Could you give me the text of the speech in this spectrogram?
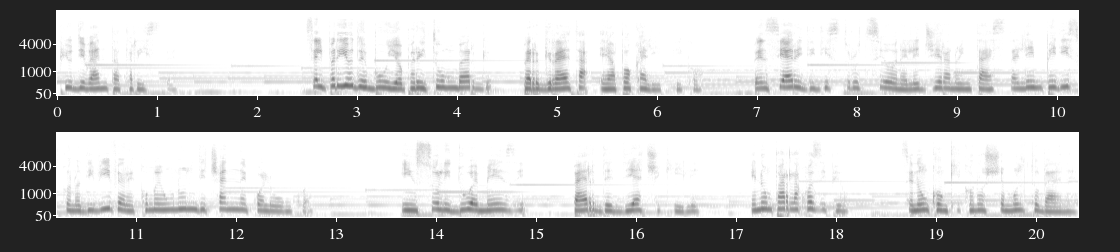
più diventa triste. Se il periodo è buio per i Thunberg, per Greta è apocalittico. Pensieri di distruzione le girano in testa e le impediscono di vivere come un undicenne qualunque. In soli due mesi perde 10 chili e non parla quasi più se non con chi conosce molto bene.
